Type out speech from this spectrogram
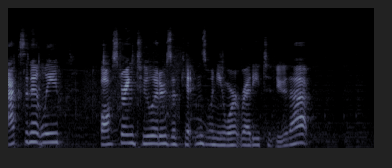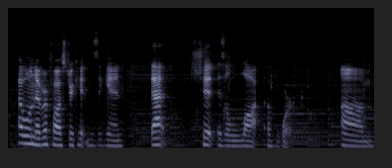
accidentally fostering two litters of kittens when you weren't ready to do that, I will never foster kittens again. That shit is a lot of work. Um,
